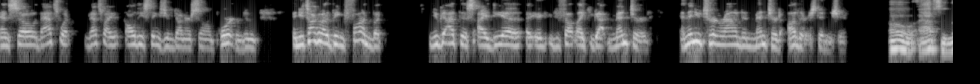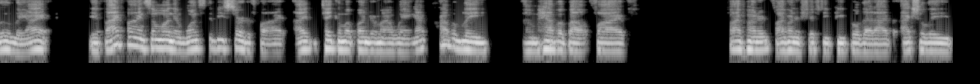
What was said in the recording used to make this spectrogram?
And so that's what that's why all these things you've done are so important. And and you talk about it being fun, but you got this idea, uh, you felt like you got mentored, and then you turn around and mentored others, didn't you? Oh, absolutely. I if I find someone that wants to be certified, I take them up under my wing. I probably um, have about five, 500, 550 people that I've actually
